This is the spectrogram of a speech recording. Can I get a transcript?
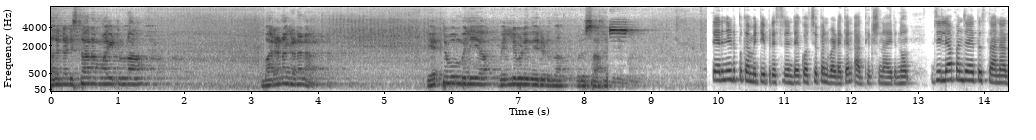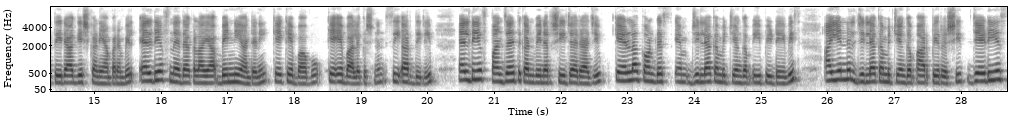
അതിന്റെ അടിസ്ഥാനമായിട്ടുള്ള ഭരണഘടന ഏറ്റവും വലിയ വെല്ലുവിളി നേരിടുന്ന ഒരു സാഹചര്യമാണ്. തെരഞ്ഞെടുപ്പ് കമ്മിറ്റി പ്രസിഡന്റ് കൊച്ചപ്പൻ വടക്കൻ അധ്യക്ഷനായിരുന്നു. ജില്ലാ പഞ്ചായത്ത് സ്ഥാനാർത്ഥി Rakesh Kaniyamparambil L D F നേതാക്കളായ Benny Antony K K Babu K A Balakrishnan C R Dileep L D F panchayat convener Sheeja Rajeev Kerala Congress M ജില്ലാ കമ്മിറ്റി അംഗം E P Davis I N L ജില്ലാ കമ്മിറ്റി അംഗം R P Rasheed J D S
